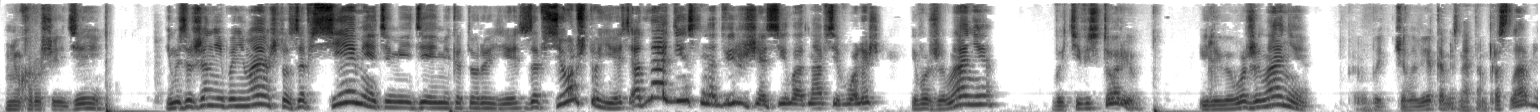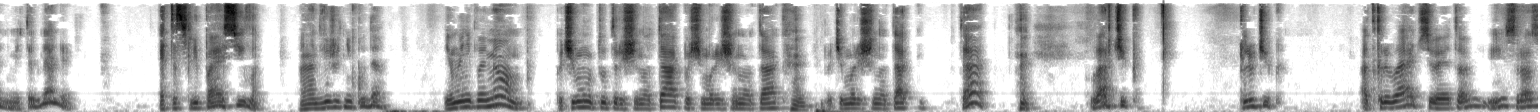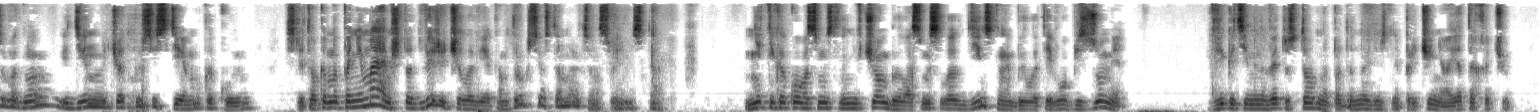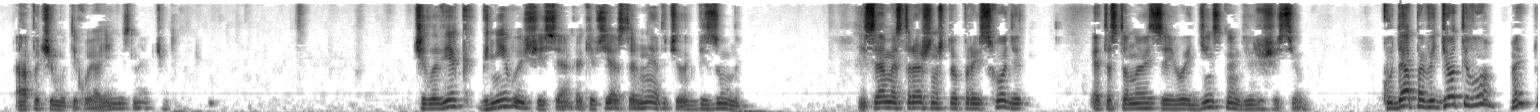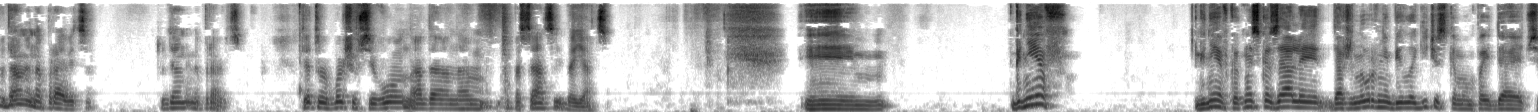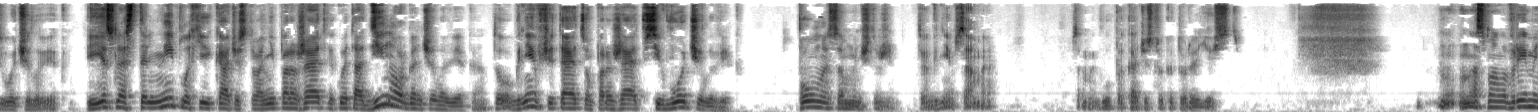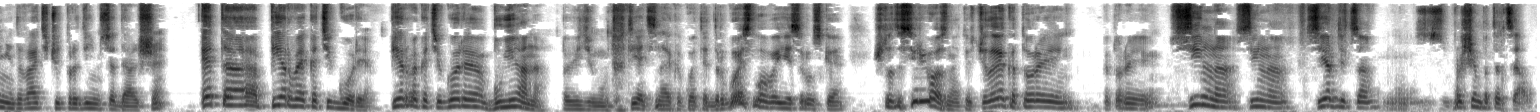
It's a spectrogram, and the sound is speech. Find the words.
у него хорошие идеи, и мы совершенно не понимаем, что за всеми этими идеями, которые есть, за всем, что есть, одна единственная движущая сила, одна всего лишь его желание войти в историю. Или его желание быть человеком, не знаю, там прославленным и так далее. Это слепая сила. Она движет никуда. И мы не поймем, почему тут решено так, почему решено так, почему решено так. Так, ларчик, ключик, открывает все это и сразу в одну единую четкую систему. Какую? Если только мы понимаем, что движет человеком, вдруг все становится на свои места. Нет никакого смысла ни в чем было, а смысл единственный был, это его безумие. Двигать именно в эту сторону под одной единственной причине, а я так хочу. А почему ты хочешь? А я не знаю, почему ты Человек, гневающийся, как и все остальные, это человек безумный. И самое страшное, что происходит, это становится его единственной движущей силой. куда поведет его, э, туда он и направится. Туда он и направится. От этого больше всего надо нам опасаться и бояться. И гнев, гнев, как мы сказали, даже на уровне биологическом он поедает всего человека. И если остальные плохие качества, они поражают какой-то один орган человека, то гнев считается, он поражает всего человека. Полное самоуничтожение. Это гнев самое, самое глупое качество, которое есть. Ну, у нас мало времени, давайте чуть продвинемся дальше. Это первая категория. Первая категория буяна, по-видимому. Тут я не знаю, какое-то другое слово есть русское. Что-то серьезное. То есть человек, который, который сильно, сильно сердится, ну, с большим потенциалом.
